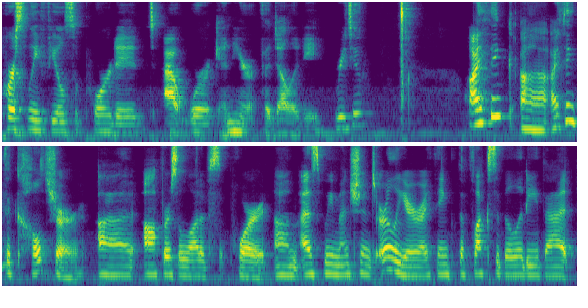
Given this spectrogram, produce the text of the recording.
personally feel supported at work and here at Fidelity? Ritu? I think uh, I think the culture uh, offers a lot of support. Um, as we mentioned earlier, I think the flexibility that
